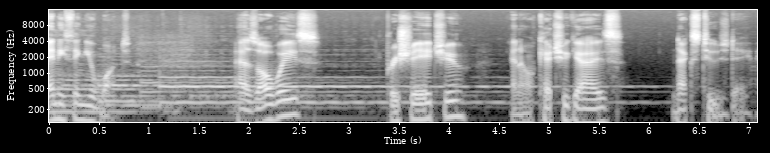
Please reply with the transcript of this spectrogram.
anything you want. As always, appreciate you, and I'll catch you guys next Tuesday.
